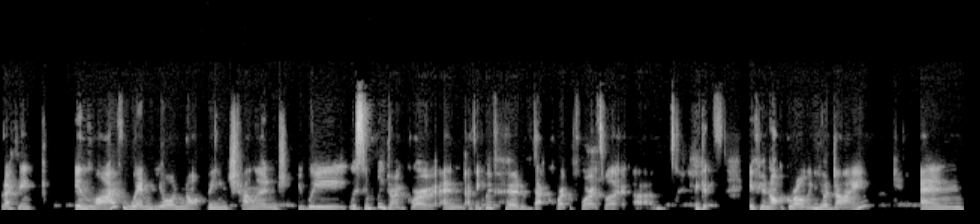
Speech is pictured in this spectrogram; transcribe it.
but I think in life when you're not being challenged we we simply don't grow. And i think we've heard of that quote before as well. Um, i think it's if you're not growing you're dying. And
